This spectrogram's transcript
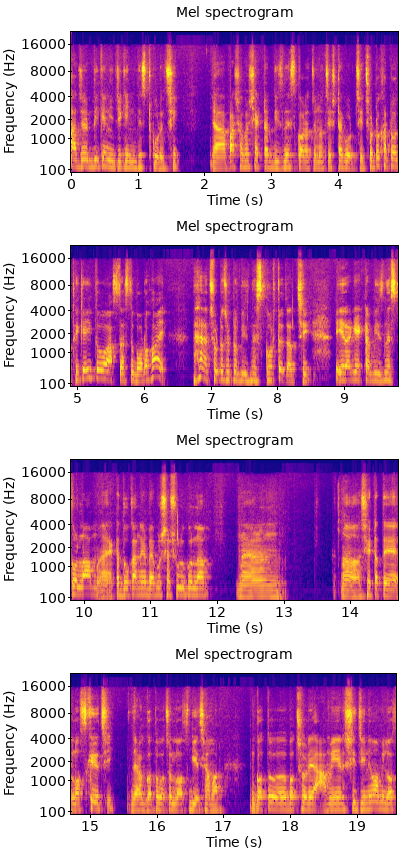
কাজের দিকে নিজেকে ইনভেস্ট করেছি। পাশাপাশি একটা বিজনেস করার জন্য চেষ্টা করছি। ছোটোখাটো থেকেই তো আস্তে আস্তে বড় হয়। হ্যাঁ ছোট ছোট বিজনেস করতে চাচ্ছি। এর আগে একটা বিজনেস করলাম একটা দোকানের ব্যবসা শুরু করলাম সেটাতে লস খেয়েছি। যাই হোক, গত বছর লস গিয়েছে আমার। গত বছরে আমের সিজনেও আমি লস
